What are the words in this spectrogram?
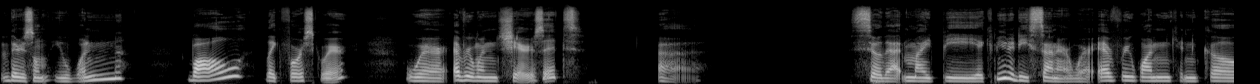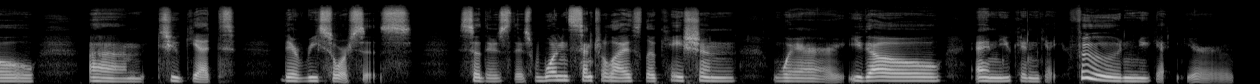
there's only one ball, like Foursquare, where everyone shares it. Uh, so that might be a community center where everyone can go um, to get their resources. So there's there's one centralized location where you go and you can get your food and you get your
